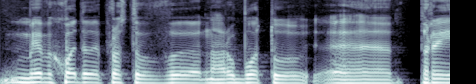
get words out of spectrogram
Ми виходили просто в, на роботу е, при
